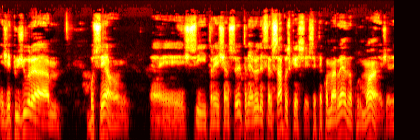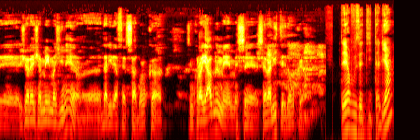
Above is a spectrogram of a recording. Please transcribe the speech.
et j'ai toujours euh, bossé en et je suis très chanceux, très heureux de faire ça parce que c'était comme un rêve pour moi. J'aurais jamais imaginé euh, d'arriver à faire ça. Donc, euh, c'est incroyable, mais, mais c'est réalité. Donc. euh. D'ailleurs, vous êtes italien,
